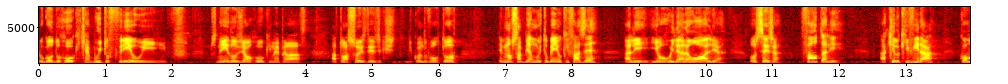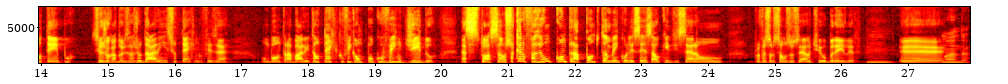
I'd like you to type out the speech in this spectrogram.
no gol do Hulk, que é muito frio e não preciso nem elogiar o Hulk né, pelas atuações desde que, de quando voltou. Ele não sabia muito bem o que fazer ali. E o Ilharão olha. Ou seja, falta ali aquilo que virá com o tempo, se os jogadores ajudarem e se o técnico fizer um bom trabalho. Então o técnico fica um pouco vendido nessa situação. Eu só quero fazer um contraponto também, com licença, ao que disseram professor São José e o Breiler. Hum, é... Manda.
